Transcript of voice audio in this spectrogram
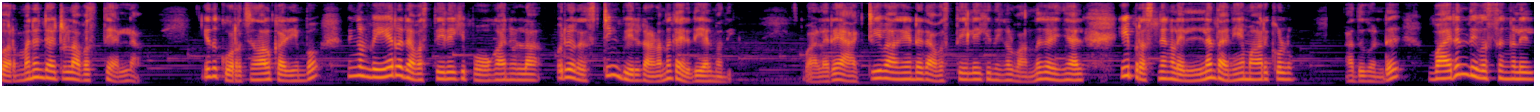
പെർമനന്റ് ആയിട്ടുള്ള അവസ്ഥയല്ല. ഇത് കുറച്ചുനാൾ കഴിയുമ്പോൾ നിങ്ങൾ വേറൊരവസ്ഥയിലേക്ക് പോകാനുള്ള ഒരു റെസ്റ്റിംഗ് പീരീഡ് ആണെന്ന് കരുതിയാൽ മതി. വളരെ ആക്റ്റീവ് ആകേണ്ട ഒരു അവസ്ഥയിലേക്ക് നിങ്ങൾ വന്നു കഴിഞ്ഞാൽ ഈ പ്രശ്നങ്ങളെല്ലാം തനിയെ മാറിക്കൊള്ളും. അതുകൊണ്ട് വരും ദിവസങ്ങളിൽ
